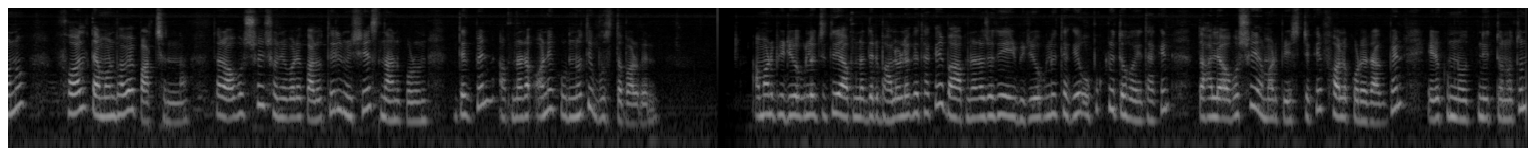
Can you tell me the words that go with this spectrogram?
কোনো ফল তেমনভাবে পাচ্ছেন না, তারা অবশ্যই শনিবারে কালো তিল মিশিয়ে স্নান করুন। দেখবেন আপনারা অনেক উন্নতি বুঝতে পারবেন। আমার ভিডিওগুলো যদি আপনাদের ভালো লেগে থাকে বা আপনারা যদি এই ভিডিওগুলি থেকে উপকৃত হয়ে থাকেন, তাহলে অবশ্যই আমার পেজটিকে ফলো করে রাখবেন এরকম নিত্য নতুন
